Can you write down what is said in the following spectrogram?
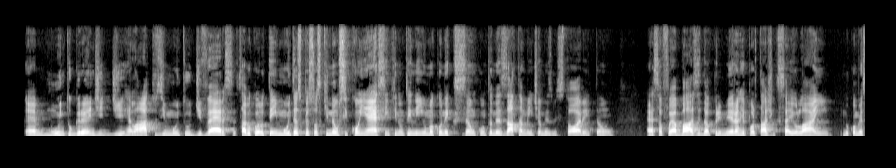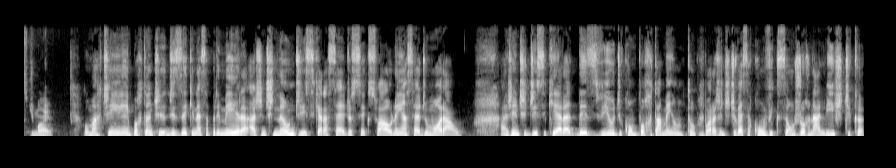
é, muito grande de relatos e muito diversa. Sabe quando tem muitas pessoas que não se conhecem, que não tem nenhuma conexão, contando exatamente a mesma história? Então, essa foi a base da primeira reportagem que saiu lá em, no começo de maio. O Martim, é importante dizer que nessa primeira a gente não disse que era assédio sexual nem assédio moral. A gente disse que era desvio de comportamento. Embora a gente tivesse a convicção jornalística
